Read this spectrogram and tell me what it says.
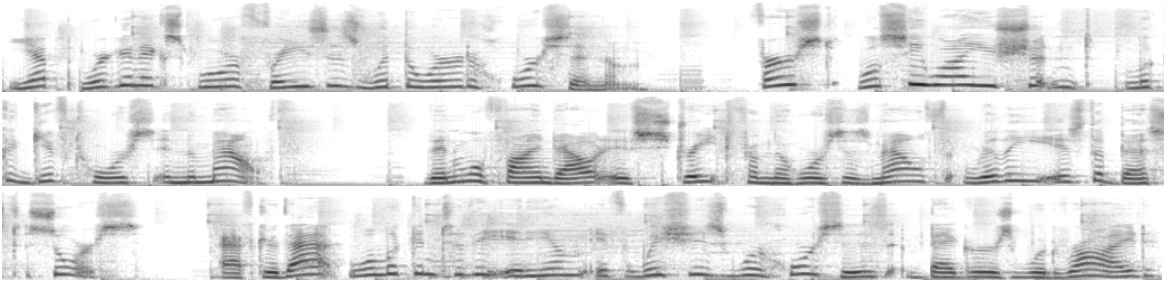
Yep, we're going to explore phrases with the word horse in them. First, we'll see why you shouldn't look a gift horse in the mouth. Then we'll find out if straight from the horse's mouth really is the best source. After that, we'll look into the idiom if wishes were horses, beggars would ride,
